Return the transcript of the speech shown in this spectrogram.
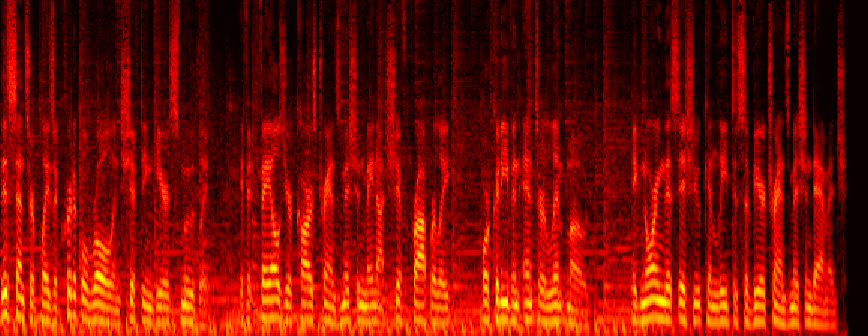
This sensor plays a critical role in shifting gears smoothly. If it fails your car's transmission may not shift properly, or could even enter limp mode. Ignoring this issue can lead to severe transmission damage.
